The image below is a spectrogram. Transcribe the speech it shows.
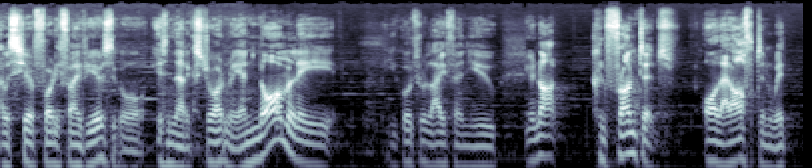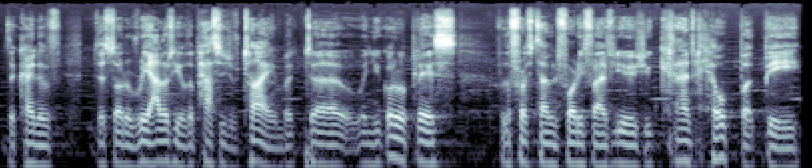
I was here 45 years ago. Isn't that extraordinary? And normally, you go through life and you you're not confronted all that often with the kind of the sort of reality of the passage of time. But uh, when you go to a place for the first time in 45 years, you can't help but be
